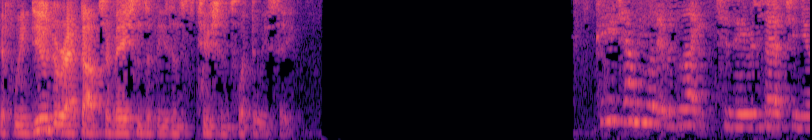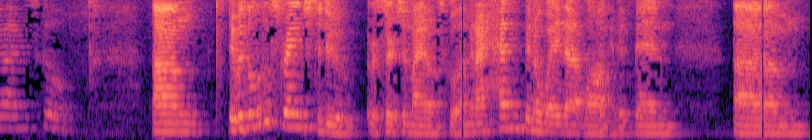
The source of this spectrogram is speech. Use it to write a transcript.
if we do direct observations of these institutions, what do we see? Can you tell me what it was like to do research in your own school? Um, it was a little strange to do research in my own school. I mean, I hadn't been away that long. It had been, um,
